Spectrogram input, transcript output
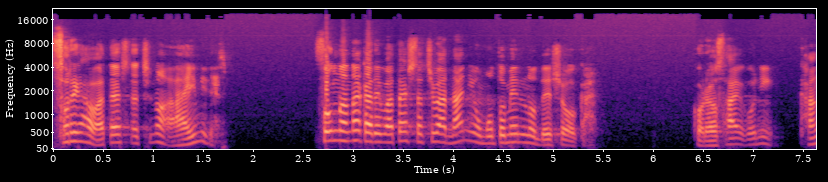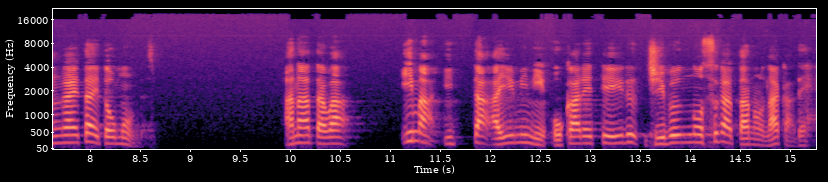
それが私たちの歩みです。そんな中で私たちは何を求めるのでしょうかこれを最後に考えたいと思うんです。あなたは今言った歩みに置かれている自分の姿の中で、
